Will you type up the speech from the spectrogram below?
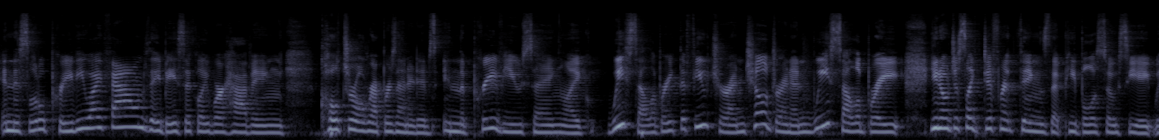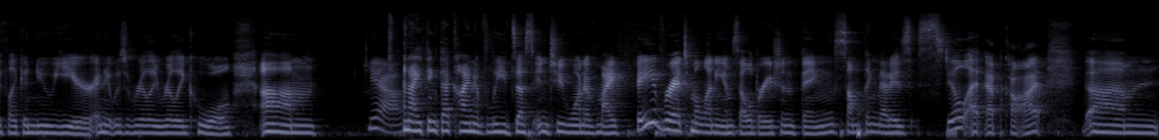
in this little preview I found, they basically were having cultural representatives in the preview saying, like, we celebrate the future and children, and we celebrate, you know, just like different things that people associate with like a new year. And it was really, really cool. Um, Yeah. and I think that kind of leads us into one of my favorite Millennium Celebration things, something that is still at Epcot. Um,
